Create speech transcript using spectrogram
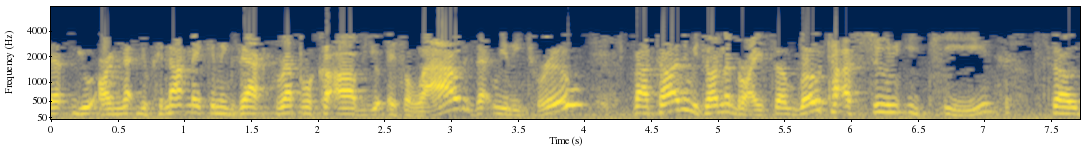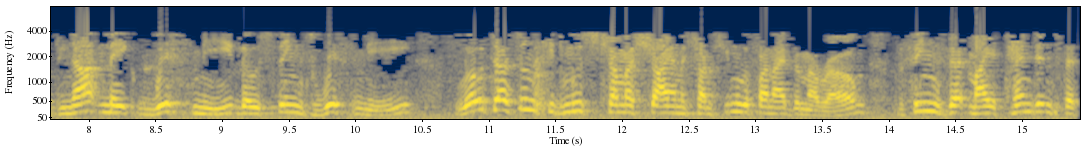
that you are not, you cannot make an exact replica of. You, is allowed? Is that really true? Vatani we in the Brisa, lo ta'asun iti. So do not make with me those things with me. Lo ta'asun kidmus shamashayim shamshim lefanai b'marom. The things that my attendants that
